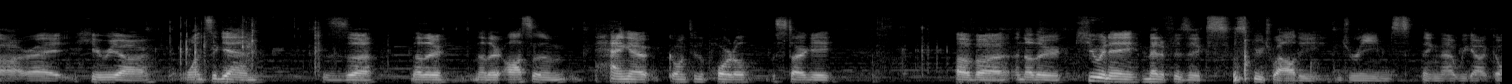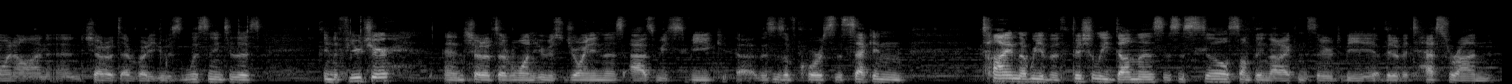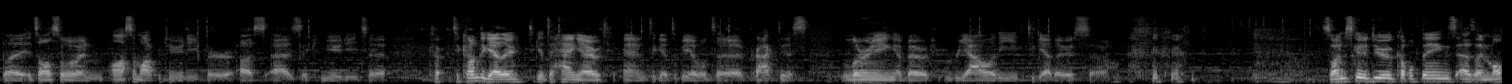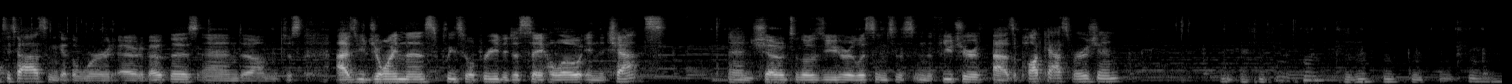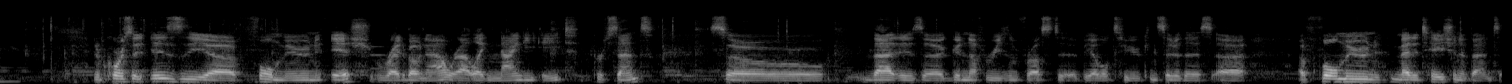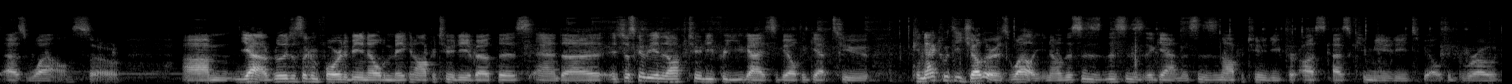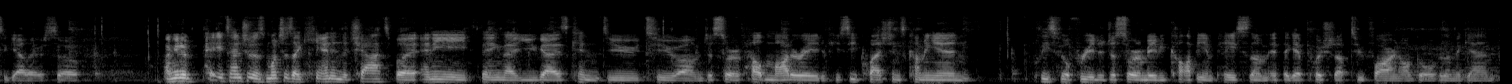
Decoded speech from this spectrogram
All right, here we are once again. This is uh, another another awesome hangout going through the portal, the Stargate of uh, another Q and A metaphysics, spirituality, dreams thing that we got going on. And shout out to everybody who is listening to this in the future, and shout out to everyone who is joining this as we speak. Uh, this is of course the second time that we have officially done this. This is still something that I consider to be a bit of a test run, but it's also an awesome opportunity for us as a community to to come together, to get to hang out, and to get to be able to practice learning about reality together. So. So I'm just going to do a couple things as I multitask and get the word out about this. And um, just as you join this, please feel free to just say hello in the chats. And shout out to those of you who are listening to this in the future as a podcast version. And of course, it is the uh, full moon ish right about now. We're at like 98%. So that is a good enough reason for us to be able to consider this uh, a full moon meditation event as well. So um, yeah, really just looking forward to being able to make an opportunity about this, and uh, it's just going to be an opportunity for you guys to be able to get to connect with each other as well. You know, this is this is again, this is an opportunity for us as a community to be able to grow together. So. I'm going to pay attention as much as I can in the chats, but anything that you guys can do to um, just sort of help moderate, if you see questions coming in, please feel free to just sort of maybe copy and paste them if they get pushed up too far, and I'll go over them again.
